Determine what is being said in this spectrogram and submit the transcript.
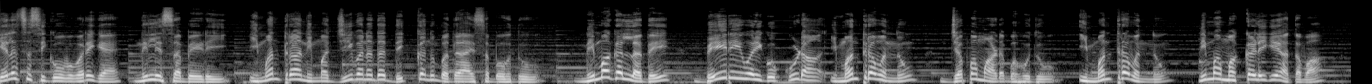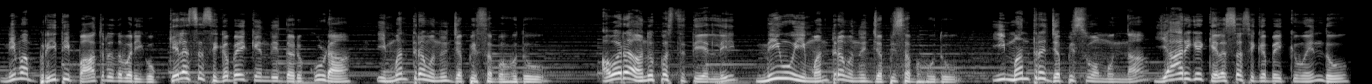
ಕೆಲಸ ಸಿಗುವವರೆಗೆ ನಿಲ್ಲಿಸಬೇಡಿ. ಈ ಮಂತ್ರ ನಿಮ್ಮ ಜೀವನದ ದಿಕ್ಕನ್ನು ಬದಲಾಯಿಸಬಹುದು. ನಿಮಗಲ್ಲದೆ ಬೇರೆಯವರಿಗೂ ಕೂಡ ಈ ಮಂತ್ರವನ್ನು ಜಪ ಮಾಡಬಹುದು. ಈ ಮಂತ್ರವನ್ನು ನಿಮ್ಮ ಮಕ್ಕಳಿಗೆ ಅಥವಾ ನಿಮ್ಮ ಪ್ರೀತಿ ಪಾತ್ರದವರಿಗೂ ಕೆಲಸ ಸಿಗಬೇಕೆಂದಿದ್ದರೂ ಕೂಡ ಈ ಮಂತ್ರವನ್ನು ಜಪಿಸಬಹುದು. ಅವರ ಅನುಪಸ್ಥಿತಿಯಲ್ಲಿ ನೀವು ಈ ಮಂತ್ರವನ್ನು ಜಪಿಸಬಹುದು. ಈ ಮಂತ್ರ ಜಪಿಸುವ ಮುನ್ನ ಯಾರಿಗೆ ಕೆಲಸ ಸಿಗಬೇಕು ಎಂದು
